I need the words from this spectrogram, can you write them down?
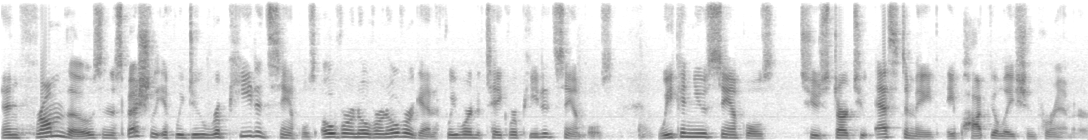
And from those, and especially if we do repeated samples over and over and over again, if we were to take repeated samples, we can use samples to start to estimate a population parameter.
